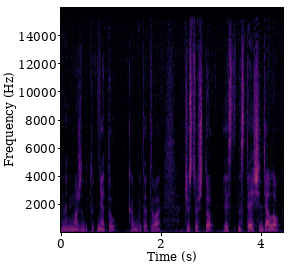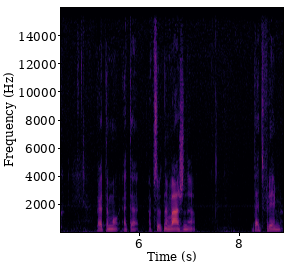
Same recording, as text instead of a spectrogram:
она не может быть, тут нету как вот этого чувства, что есть настоящий диалог. Поэтому это абсолютно важно дать время,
